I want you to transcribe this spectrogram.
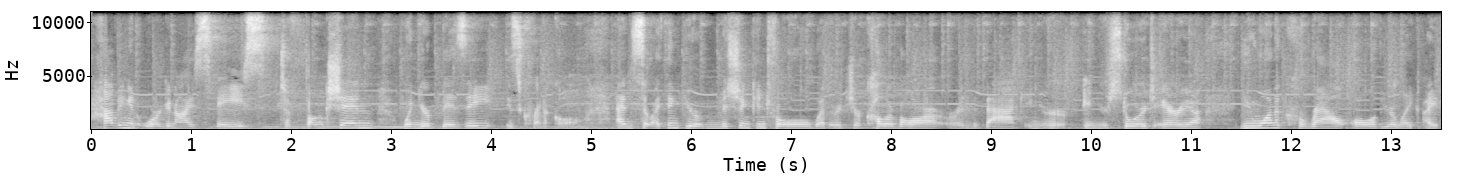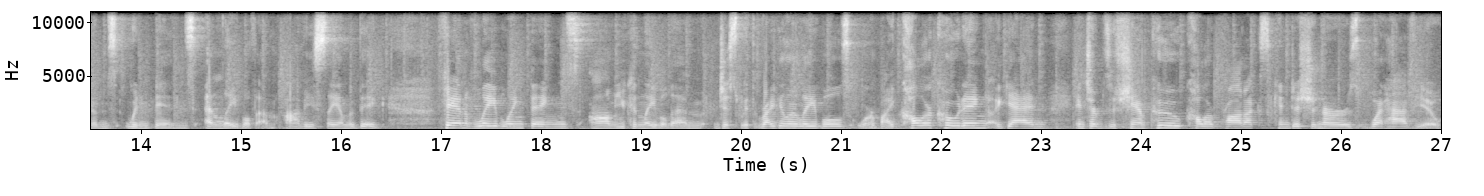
having an organized space to function when you're busy is critical. And so I think your mission control, whether it's your color bar or in the back in your in your storage area, you want to corral all of your like items in bins and label them. Obviously, I'm a big fan of labeling things. Um, you can label them just with regular labels or by color coding, again, in terms of shampoo, color products, conditioners, what have you.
